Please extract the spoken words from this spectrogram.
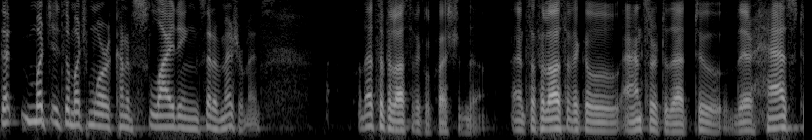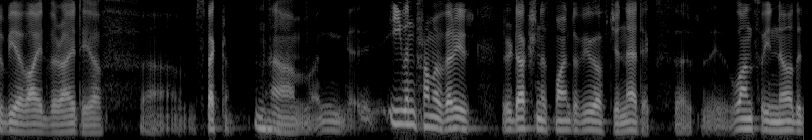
That much it's a much more kind of sliding set of measurements. Well, that's a philosophical question, though. And it's a philosophical answer to that, too. There has to be a wide variety of um spectrum. Um, even from a very reductionist point of view of genetics, uh, once we know the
